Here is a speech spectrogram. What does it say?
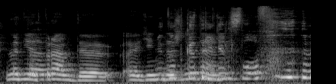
Ну нет, правда, э, я не знаю. слов.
